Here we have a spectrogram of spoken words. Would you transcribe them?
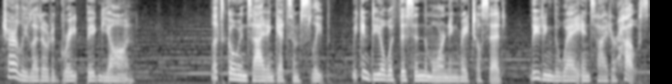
Charlie let out a great big yawn. Let's go inside and get some sleep. We can deal with this in the morning, Rachel said, leading the way inside her house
